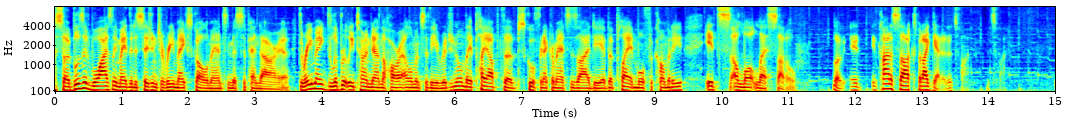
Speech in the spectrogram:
So Blizzard wisely made the decision to remake Scholomance and of Pandaria. The remake deliberately toned down the horror elements of the original. They play up the School for Necromancers idea, but play it more for comedy. It's a lot less subtle. Look, it, it kind of sucks, but I get it. It's fine. It's fine.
